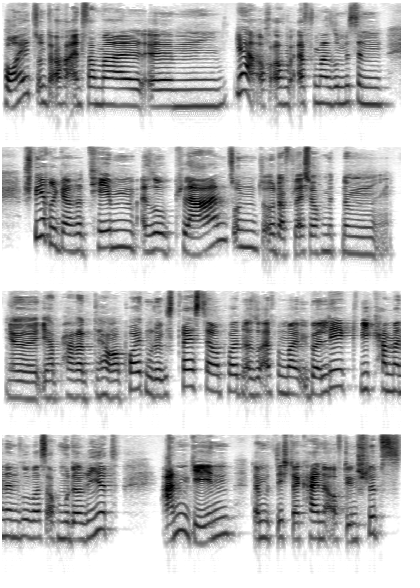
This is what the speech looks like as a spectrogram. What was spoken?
scheut und auch einfach mal, ähm, ja, auch, auch einfach mal so ein bisschen schwierigere Themen, also plant und oder vielleicht auch mit einem äh, ja, Paratherapeuten oder Gesprächstherapeuten, also einfach mal überlegt, wie kann man denn sowas auch moderiert angehen, damit sich da keiner auf den Schlips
